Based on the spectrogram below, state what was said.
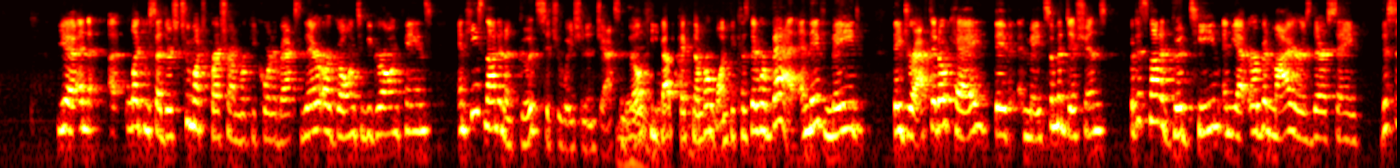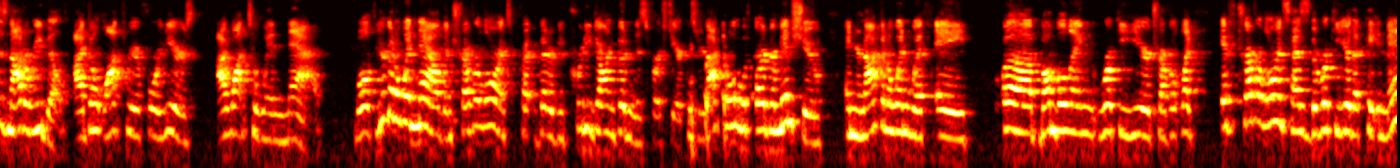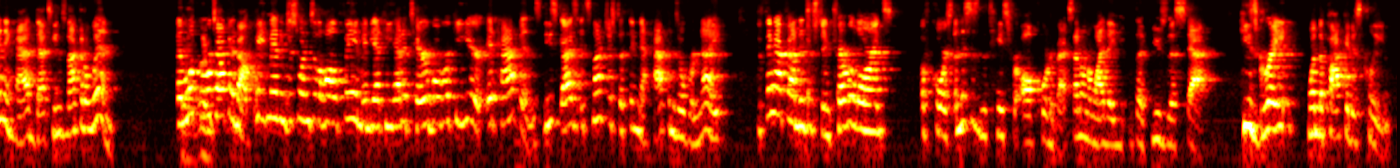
Yeah, and uh, like we said, there's too much pressure on rookie quarterbacks. There are going to be growing pains, and he's not in a good situation in Jacksonville. No. He got picked number one because they were bad, and they've made they drafted okay. They've made some additions, but it's not a good team. And yet, Urban Meyer is there saying, "This is not a rebuild. I don't want three or four years. I want to win now." Well, if you're going to win now, then Trevor Lawrence better be pretty darn good in his first year because you're not going to win with Gardner Minshew, and you're not going to win with a uh, bumbling rookie year, Trevor. Like if Trevor Lawrence has the rookie year that Peyton Manning had, that team's not going to win. And look what we're talking about. Peyton Manning just went into the Hall of Fame, and yet he had a terrible rookie year. It happens. These guys, it's not just a thing that happens overnight. The thing I found interesting, Trevor Lawrence, of course, and this is the case for all quarterbacks. I don't know why they, they use this stat. He's great when the pocket is clean.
